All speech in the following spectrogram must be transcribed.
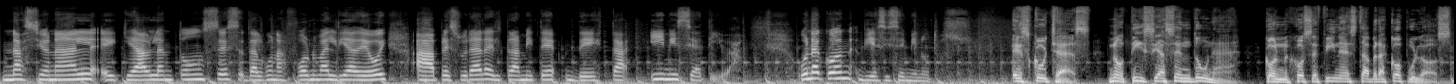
nacional, eh, que habla entonces de alguna forma el día de hoy a apresurar el trámite de esta iniciativa. Una con 16 minutos. Escuchas Noticias en Duna con Josefina Stavrakopoulos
